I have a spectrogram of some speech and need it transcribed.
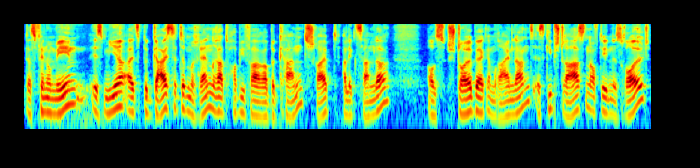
das Phänomen ist mir als begeistertem Rennrad-Hobbyfahrer bekannt, schreibt Alexander aus Stolberg im Rheinland. Es gibt Straßen, auf denen es rollt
